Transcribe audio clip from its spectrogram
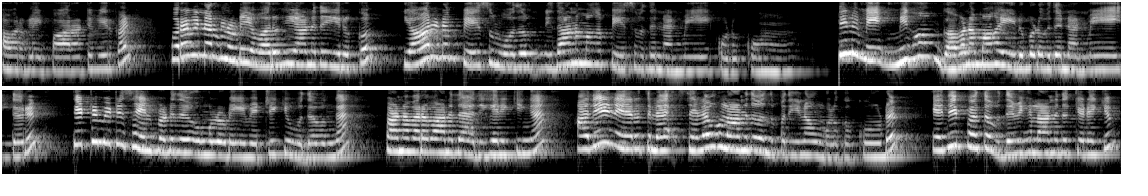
அவர்களை பாராட்டுவீர்கள். உறவினர்களுடைய வருகையானது இருக்கும். யாரிடம் பேசும்போதும் நிதானமாக பேசுவது நன்மையை கொடுக்கும். இதிலுமே மிகவும் கவனமாக ஈடுபடுவது நன்மையை தரும். திட்டமிட்டு செயல்படுவது உங்களுடைய வெற்றிக்கு உதவுங்க. பணவரவானது அதிகரிக்குங்க. அதே நேரத்தில் செலவுகளானது வந்து பார்த்திங்கன்னா உங்களுக்கு கூடும். எதிர்பார்த்த உதவிகளானது கிடைக்கும்.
